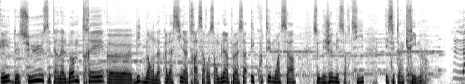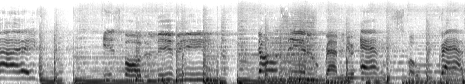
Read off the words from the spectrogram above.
Et dessus, c'était un album très euh, big band, à la Sinatra. Ça ressemblait un peu à ça. Écoutez-moi ça, ce n'est jamais sorti et c'est un crime. For the living. Don't sit around in your ass, smoking grass.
